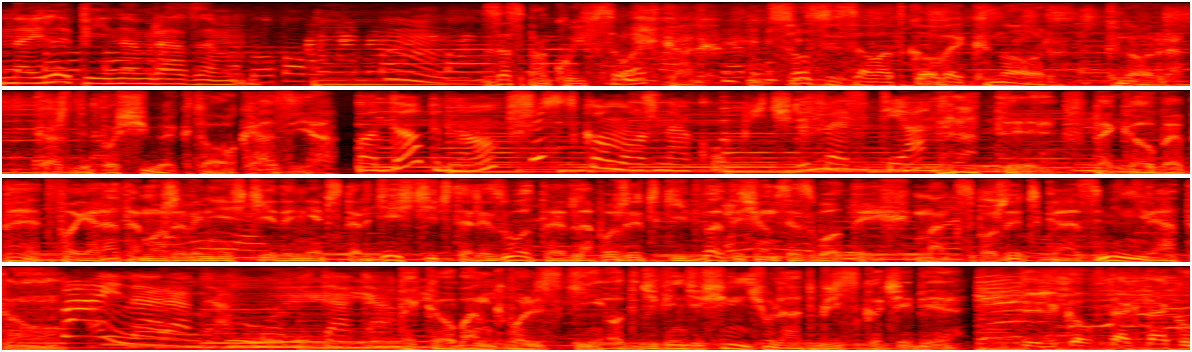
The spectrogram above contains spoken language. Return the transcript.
Najlepiej nam razem. Zasmakuj w sałatkach. Sosy sałatkowe Knor. Knor. Każdy posiłek to okazja. Podobno wszystko można kupić. Kwestia Raty. W PKO BP Twoja rata może wynieść jedynie 44 zł dla pożyczki 2000 zł. Max pożyczka z mini ratą. fajna rada, mówi tata. PKO Bank Polski od 90 lat blisko Ciebie. Tylko w Taktaku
